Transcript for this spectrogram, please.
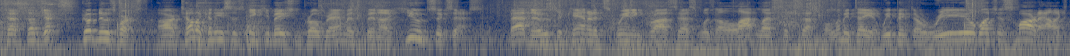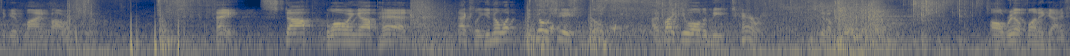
test subjects. Good news first. Our telekinesis incubation program has been a huge success. Bad news, the candidate screening process was a lot less successful. Let me tell you, we picked a real bunch of smart Alex to give mind powers to. Hey, stop blowing up heads. Actually, you know what? Negotiation's over. I'd like you all to meet Terry. He's gonna Oh, real funny, guys.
